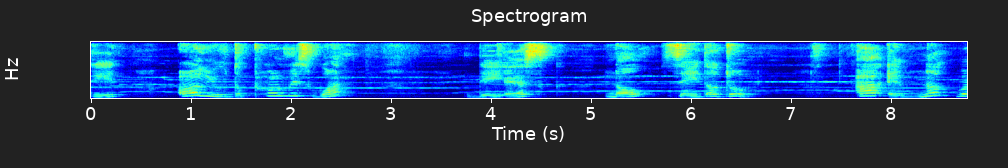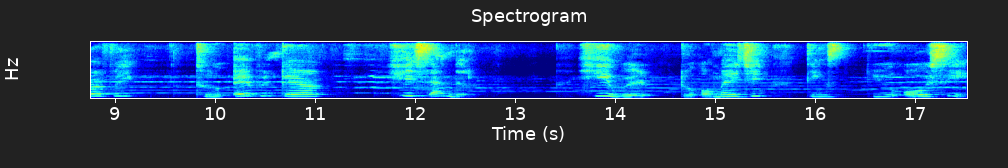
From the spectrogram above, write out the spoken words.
did are you the promised one? They asked. No, said the John. I am not worthy to even care his sandal. He will do amazing things you all see.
